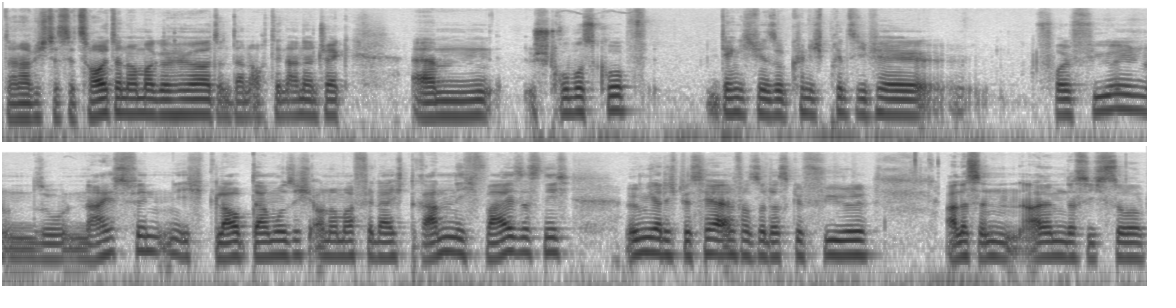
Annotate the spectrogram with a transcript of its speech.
Dann habe ich das jetzt heute nochmal gehört und dann auch den anderen Track. Ähm, Stroboskop, denke ich mir so, könnte ich prinzipiell voll fühlen und so nice finden. Ich glaube, da muss ich auch nochmal vielleicht dran. Ich weiß es nicht. Irgendwie hatte ich bisher einfach so das Gefühl, alles in allem, dass ich so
